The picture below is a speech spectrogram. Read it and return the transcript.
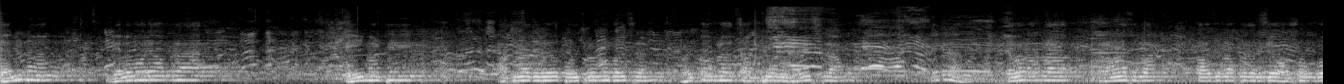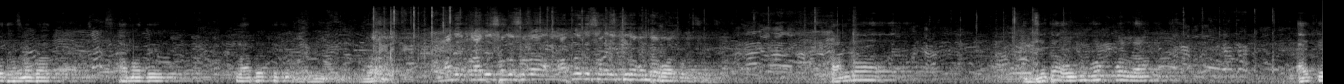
জানি না গেলবারে আমরা এই মাঠে আপনারা যেভাবে পরিচালনা করেছেন। হয়তো আমরা চ্যাম্পিয়ন হয়েছিলাম। ঠিক না? এবার আমরা রানা ছিলাম তার জন্য আপনাদেরকে অসংখ্য ধন্যবাদ। আমাদের ক্লাবের থেকে আমাদের ক্লাবের সদস্যরা আপনাদের সঙ্গে কীরকম ব্যবহার করেছে? আমরা যেটা অনুভব করলাম আজকে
